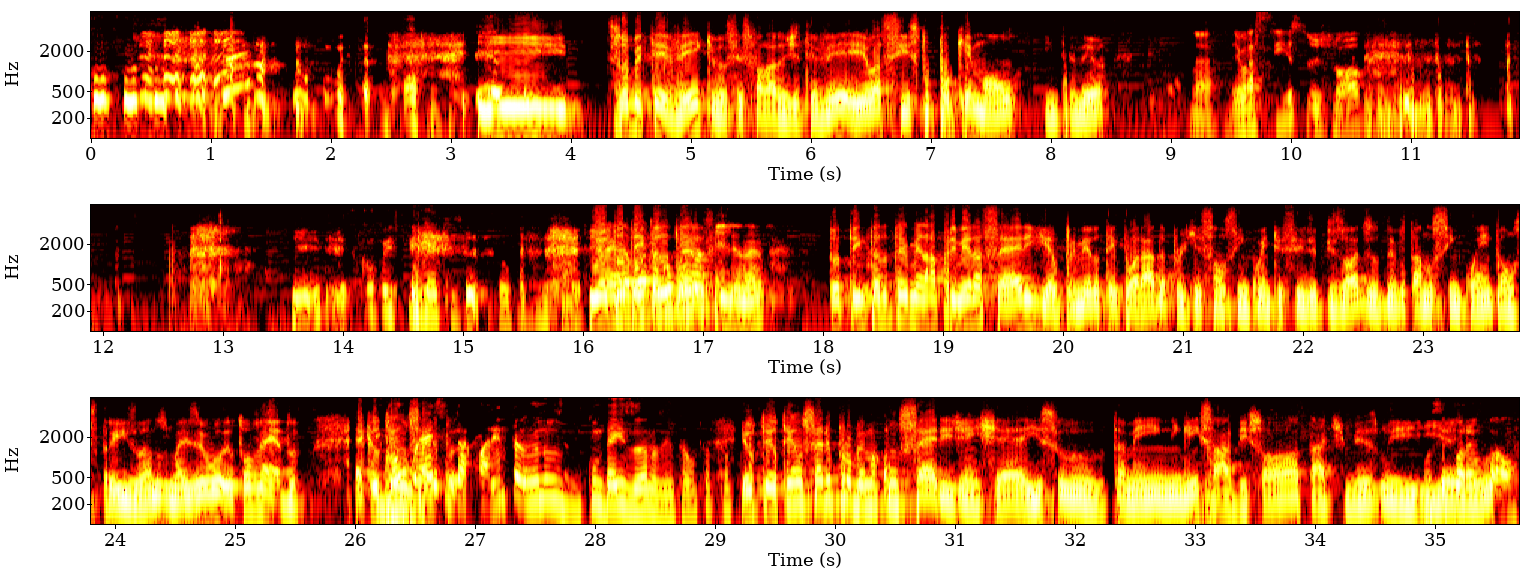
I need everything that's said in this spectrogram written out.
E sobre TV, que vocês falaram de TV, eu assisto Pokémon, entendeu? Ah, eu assisto, jogo. Desculpa, eu aqui. Desculpa. E eu tô Ainda tentando, ter- uma filha, né? tô tentando terminar a primeira série, que é a primeira temporada, porque são 56 episódios, eu devo estar nos 50, há uns 3 anos, mas eu, eu tô vendo. É que eu tenho Igual um o sério, S tá 40 anos com 10 anos, então tá tranquilo. eu, eu tenho um sério problema com série, gente. É isso também ninguém sabe, só a Tati mesmo e, e Você a parou Elu. igual.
